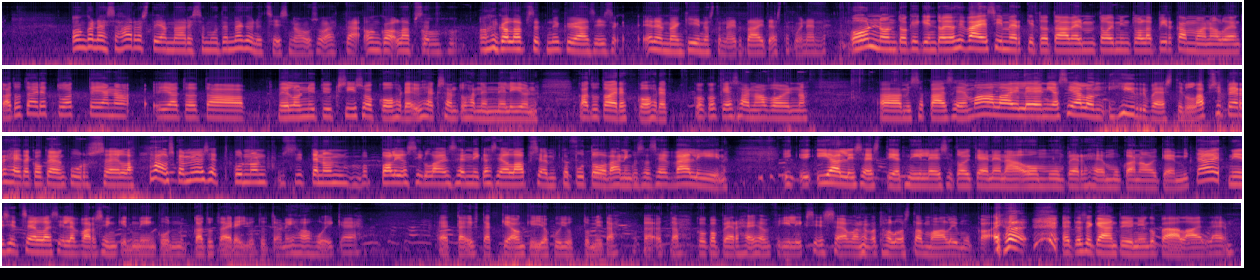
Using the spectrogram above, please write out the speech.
Onko näissä harrastajamäärissä muuten näkynyt siis nousua, että onko lapset, onko lapset nykyään siis enemmän kiinnostuneita taiteesta kuin ennen? On, on tokikin. Tuo on hyvä esimerkki. Tota, mä toimin tuolla Pirkanmaan alueen katutaidetuottajana ja tota, meillä on nyt yksi iso kohde, 9000 neliön katutaidekohde koko kesän avoinna missä pääsee maalaileen ja siellä on hirveästi lapsiperheitä koko ajan kursseilla. Hauska myös, että kun on, sitten on paljon sen ikäisiä lapsia, mitkä putoaa vähän niin kuin sen väliin i- iällisesti, että niille ei sit oikein enää ole muun perheen mukana oikein mitään, niin sitten sellaisille varsinkin niin kuin katutaidejutut on ihan huikea että yhtäkkiä onkin joku juttu, mitä että koko perhe on fiiliksissä ja vanhemmat haluaa sitä maali mukaan. että se kääntyy niin päälailleen.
